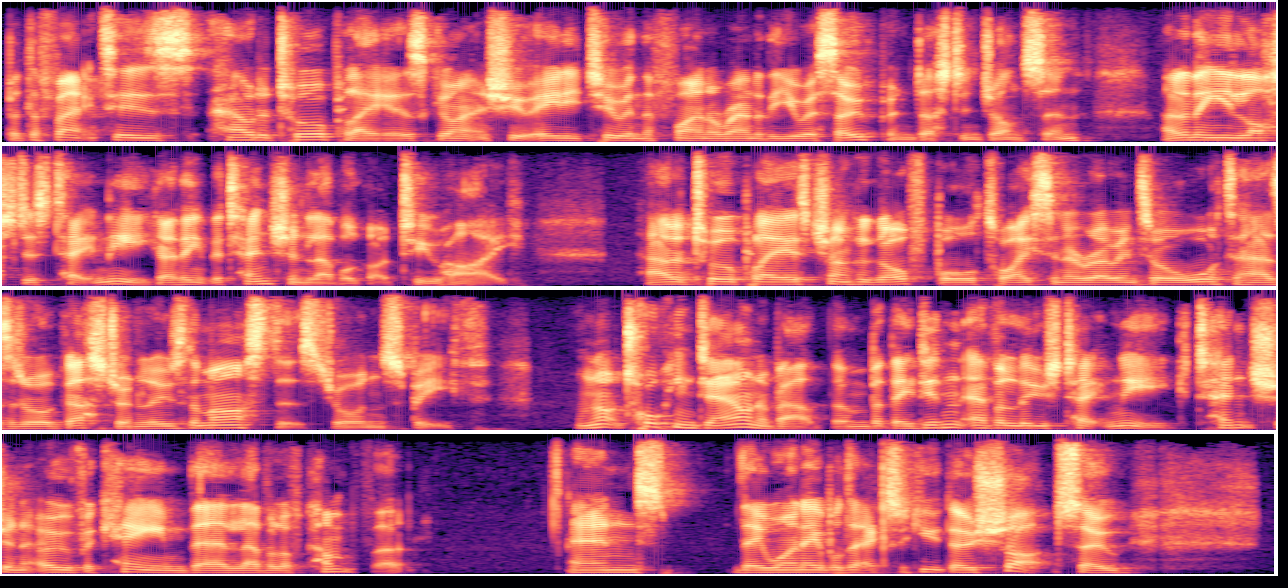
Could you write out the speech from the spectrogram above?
But the fact is how do tour players go out and shoot 82 in the final round of the us open dustin johnson? I don't think he lost his technique. I think the tension level got too high how do tour players chunk a golf ball twice in a row into a water hazard or Augusta and lose the Masters? Jordan Spieth. I'm not talking down about them, but they didn't ever lose technique. Tension overcame their level of comfort, and they weren't able to execute those shots. So,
